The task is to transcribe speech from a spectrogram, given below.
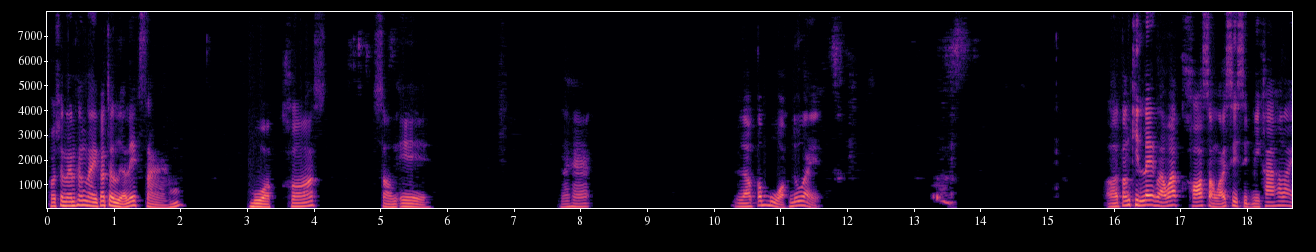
เพราะฉะนั้นข้างในก็จะเหลือเลขสามบวก cos สอง a นะฮะ แล้วก็บวกด้วย ออต้องคิดเลขแล้วว่า cos สองร้อยสี่สิบมีค่าเท่าไหร่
